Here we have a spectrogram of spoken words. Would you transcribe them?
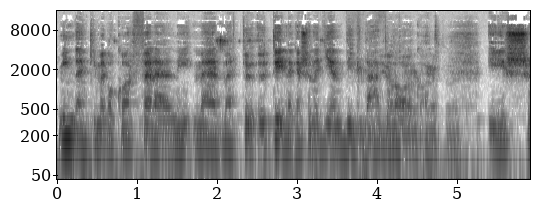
mindenki meg akar felelni, mert, mert ő, ő ténylegesen egy ilyen diktátor alkat. és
